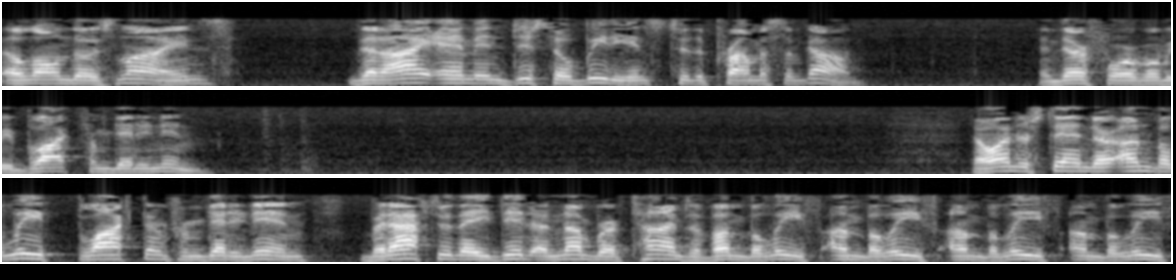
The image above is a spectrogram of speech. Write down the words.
along those lines, then I am in disobedience to the promise of God. And therefore will be blocked from getting in. Now understand their unbelief blocked them from getting in, but after they did a number of times of unbelief, unbelief, unbelief, unbelief,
